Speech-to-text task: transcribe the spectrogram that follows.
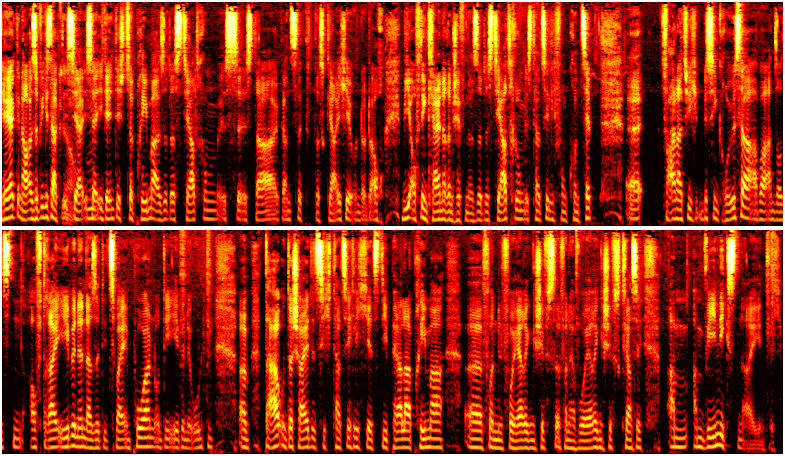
Ja, ja, genau. Also wie gesagt, genau. ist ja ist ja identisch zur Prima. Also das Theatrium ist ist da ganz das gleiche und, und auch wie auf den kleineren Schiffen. Also das Theatrium ist tatsächlich vom Konzept äh, zwar natürlich ein bisschen größer, aber ansonsten auf drei Ebenen, also die zwei Emporen und die Ebene unten. Ähm, da unterscheidet sich tatsächlich jetzt die Perla Prima äh, von den vorherigen Schiffs, von der vorherigen Schiffsklasse am, am wenigsten eigentlich.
